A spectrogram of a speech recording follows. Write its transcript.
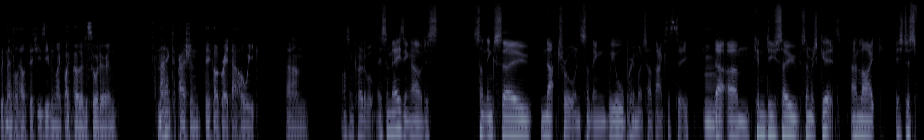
with mental health issues, even like bipolar disorder and manic depression, they felt great that whole week. Um, That's incredible. It's amazing how just something so natural and something we all pretty much have access to mm, that um can do so so much good and like it's just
